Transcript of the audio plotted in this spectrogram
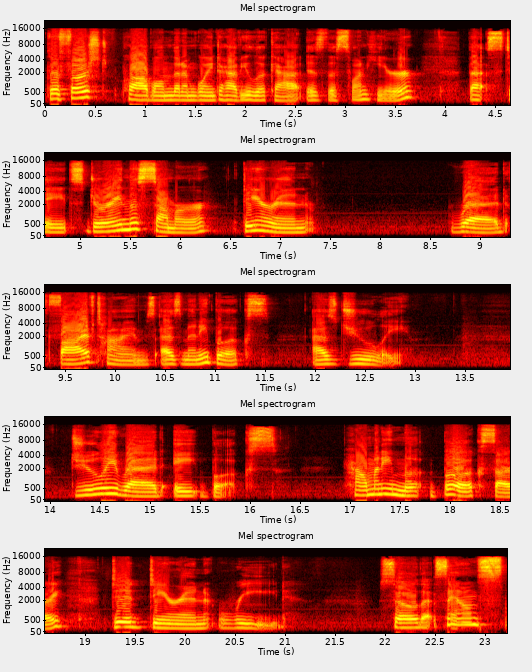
The first problem that I'm going to have you look at is this one here that states during the summer, Darren read five times as many books as Julie. Julie read eight books. How many books, sorry, did Darren read? So that sounds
